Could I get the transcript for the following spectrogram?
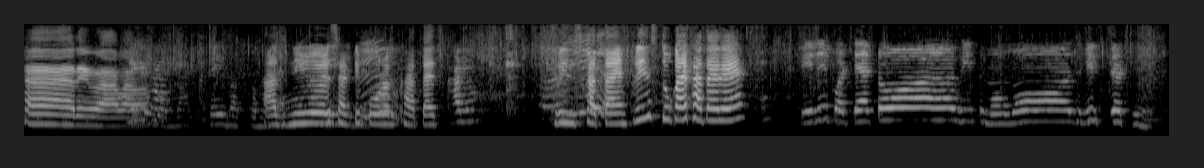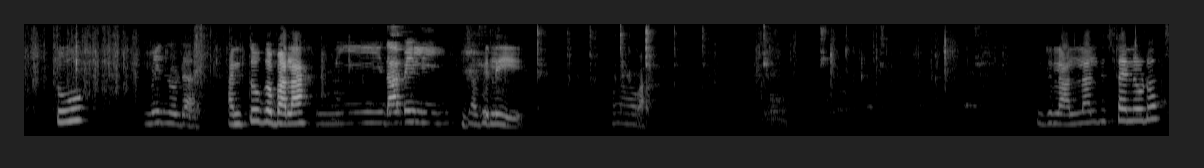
हा अरे वा वा. आज न्यू इयरसाठी पोरं खात आहेत प्रिन्स खाताय प्रिन्स तू काय खाताय रे? Chilli potato with momos with chutney तू? विथ नूडल्स आणि तू ग बाला? मी दाबेली. दाबेली. वा वा. तुझे लाल लाल दिसत आहे नूडल्स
